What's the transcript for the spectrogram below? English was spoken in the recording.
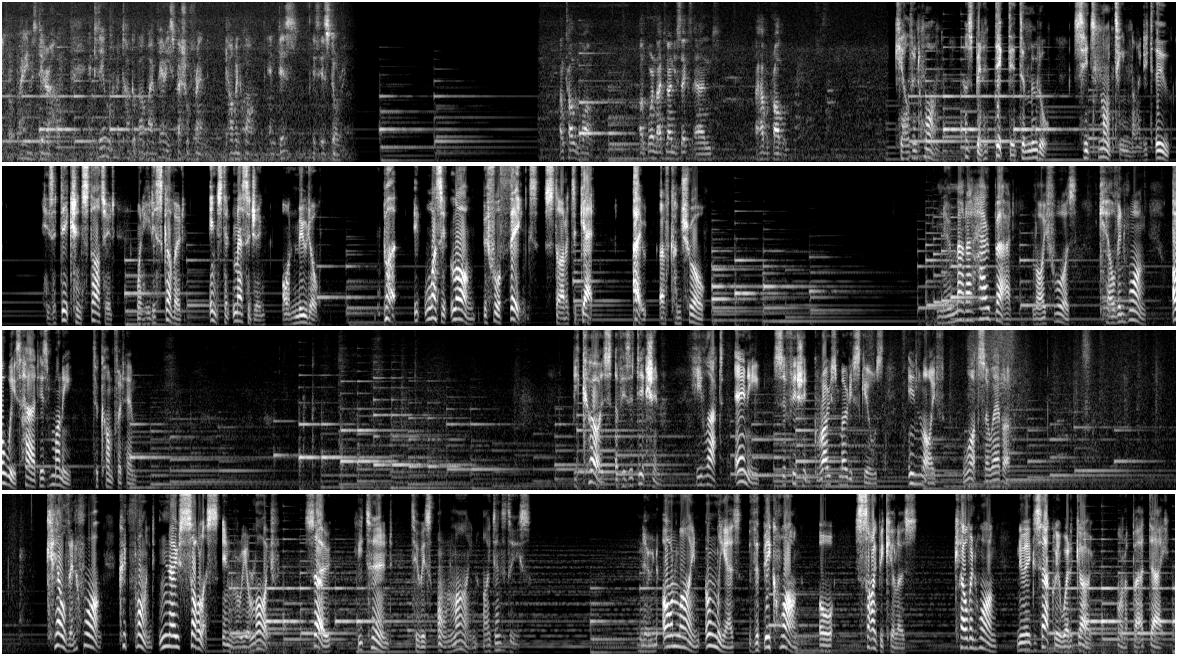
my name is Taylor Hung, and today we're going to talk about my very special friend, Calvin Huang, and this is his story. I'm Calvin Huang. I was born in 1996 and I have a problem. Calvin Huang has been addicted to Moodle since 1992. His addiction started when he discovered instant messaging on Moodle. But it wasn't long before things started to get out of control. No matter how bad life was, Kelvin Huang always had his money to comfort him. Because of his addiction, he lacked any sufficient gross motor skills in life whatsoever. Kelvin Huang could find no solace in real life, so he turned to his online identities. Known online only as the Big Huang or Cyber Killers, Kelvin Huang knew exactly where to go on a bad day.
